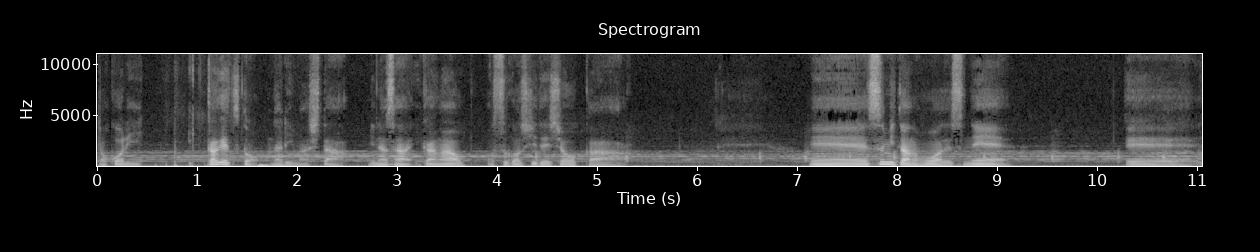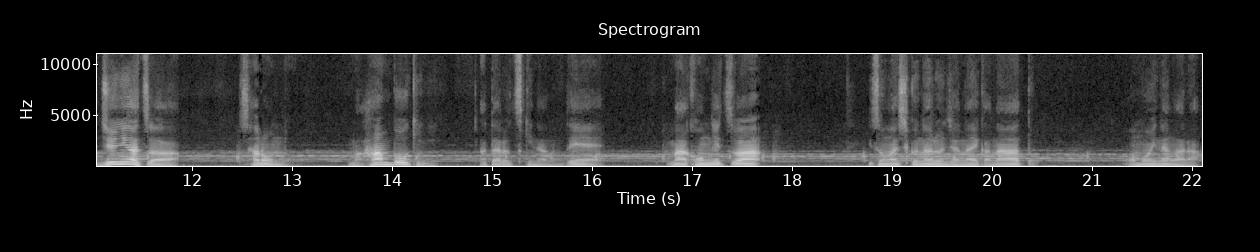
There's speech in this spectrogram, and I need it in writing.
残り1ヶ月となりました。皆さんいかがお過ごしでしょうか？えー、住田の方はですね、えー、12月はサロンの、まあ、繁忙期に当たる月なので、まあ今月は忙しくなるんじゃないかなと思いながら、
